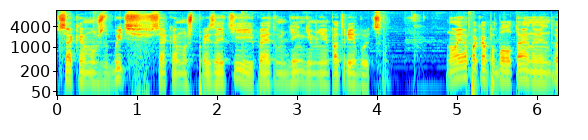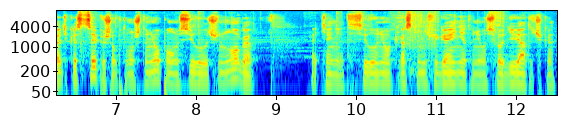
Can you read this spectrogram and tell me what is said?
Всякое может быть, всякое может произойти, и поэтому деньги мне потребуются. Ну, а я пока поболтаю, наверное, давайте-ка с потому что у него, по-моему, силы очень много. Хотя нет, силы у него краски нифига и нет, у него всего девяточка.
